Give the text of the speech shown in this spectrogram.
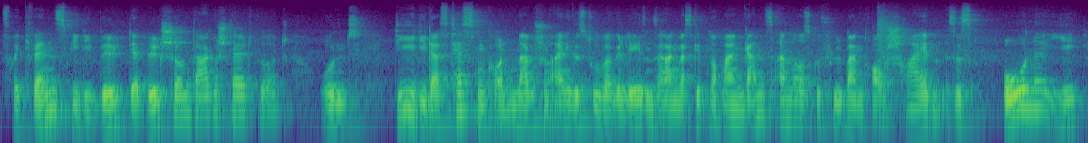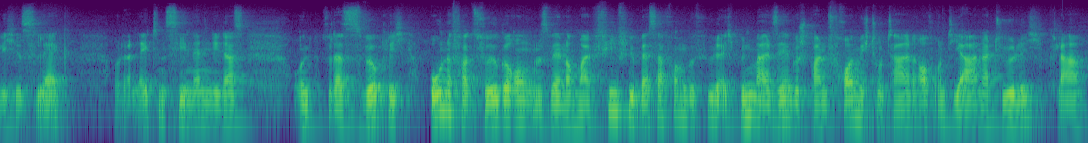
Frequenz, wie Bild, der Bildschirm dargestellt wird. Und die, die das testen konnten, da habe ich schon einiges drüber gelesen, sagen, das gibt nochmal ein ganz anderes Gefühl beim draufschreiben. Es ist ohne jegliches Lag oder Latency nennen die das und so dass es wirklich ohne Verzögerung und es wäre noch mal viel viel besser vom Gefühl. Ich bin mal sehr gespannt, freue mich total drauf und ja, natürlich, klar,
